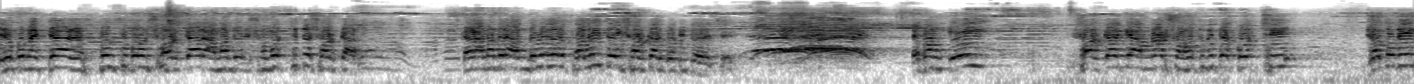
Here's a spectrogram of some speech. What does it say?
এরকম একটা রেসপন্সিবল সরকার, আমাদের সমর্থিত সরকার, কারণ আমাদের আন্দোলনের ফলেই তো এই সরকার গঠিত হয়েছে। এবং এই সরকারকে আমরা সহযোগিতা করছি। যতদিন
